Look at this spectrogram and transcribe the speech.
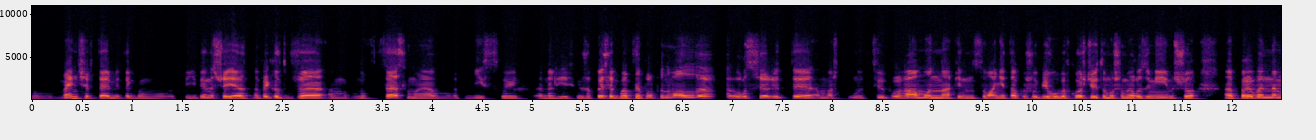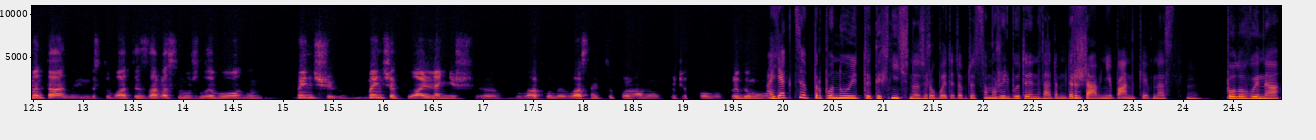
ну, менше в темі, так би мовити. Єдине, що я, наприклад, вже ну, в ЦЕС ми в одній з своїх аналітичних записок ми пропонували розширити ну, цю програму на фінансування також обігових коштів, тому що ми розуміємо, що е, первинна мета ну, інвестувати зараз можливо ну менш менш актуальна ніж е, була, коли власне цю програму початково придумали. А як це пропонуєте технічно зробити? Тобто, це можуть бути не знаю, там державні банки. В нас половина,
